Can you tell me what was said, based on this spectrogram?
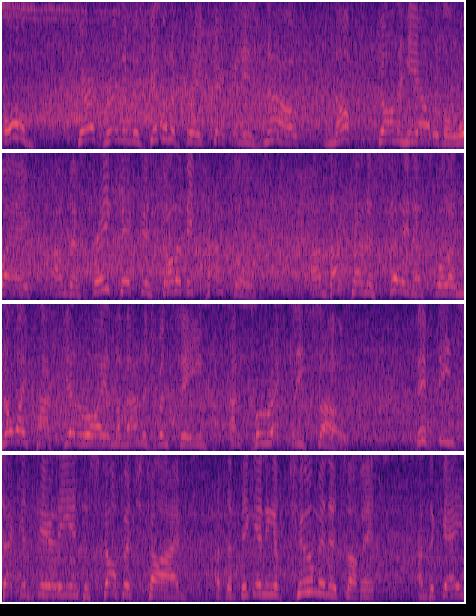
Oh, Ger Brennan was given a free kick and he's now knocked Donaghy out of the way and the free kick is going to be cancelled. And that kind of silliness will annoy Pat Gilroy and the management team, and correctly so. 15 seconds nearly into stoppage time at the beginning of two minutes of it, and the game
